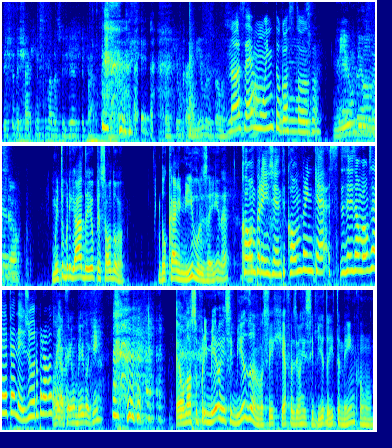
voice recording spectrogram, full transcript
Deixa eu deixar aqui em cima da sujeira aqui pra. Tá aqui o carnívoros pra vocês. Nossa, é muito gostoso. Meu Deus do céu. Muito obrigado aí, o pessoal do, do Carnívoros aí, né? Comprem, gente, comprem que é- vocês não vão se arrepender, juro pra vocês. Olha, caiu um bacon aqui. é o nosso primeiro recebido. Você que quer fazer um recebido aí também com,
